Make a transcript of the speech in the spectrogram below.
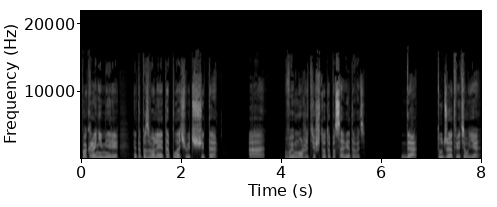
По крайней мере, это позволяет оплачивать счета. А вы можете что-то посоветовать?» «Да», — тут же ответил я.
